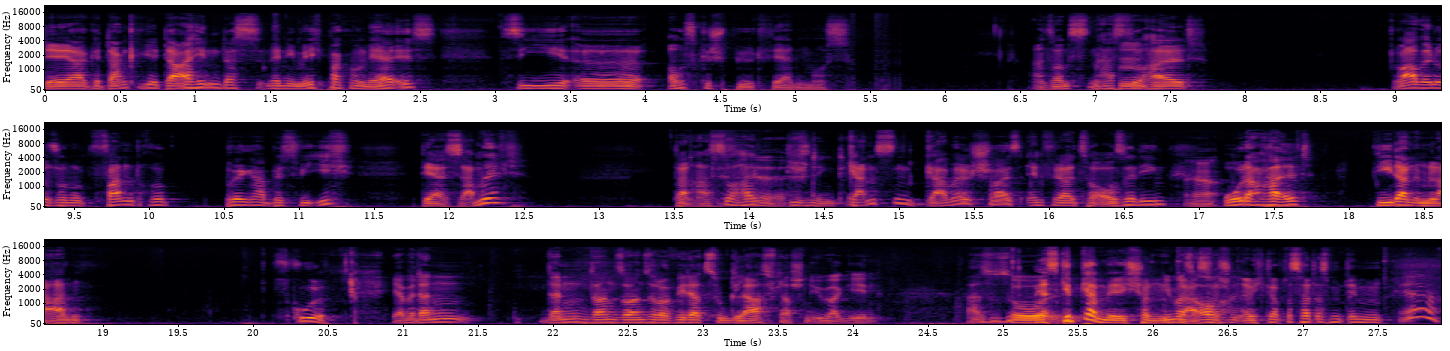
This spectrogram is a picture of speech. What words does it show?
Der Gedanke geht dahin, dass, wenn die Milchpackung leer ist, sie äh, ausgespült werden muss. Ansonsten hast hm. du halt, ja, wenn du so ein Pfandrückbringer bist wie ich, der sammelt, dann hast du halt äh, diesen stinkt, ganzen Gammelscheiß entweder zu Hause liegen ja. oder halt die dann im Laden. Ist cool. Ja, aber dann, dann, dann sollen sie doch wieder zu Glasflaschen übergehen. Also so. Ja, es gibt ja Milch schon in Glasflaschen, aber ich glaube, das hat das mit dem ja.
